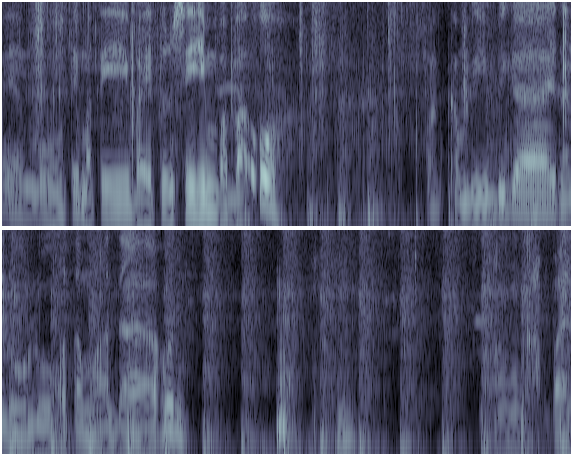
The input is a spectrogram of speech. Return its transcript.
Ayan, buti. Matibay itong si Himbaba. Oh. Huwag kang bibigay. Nalulukot ang mga dahon. Hmm. Ang kapal.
